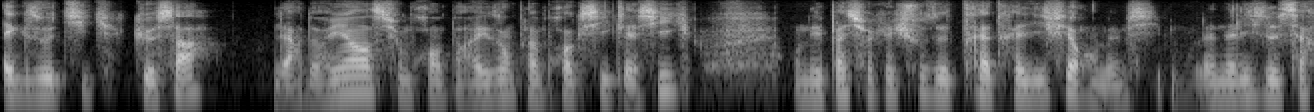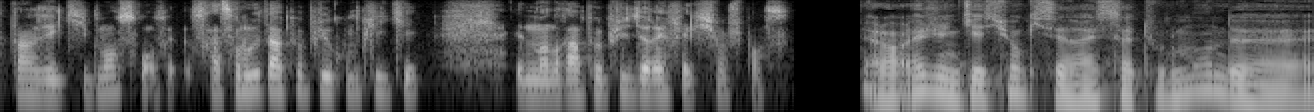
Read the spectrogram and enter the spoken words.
exotiques que ça. L'air de rien, si on prend par exemple un proxy classique, on n'est pas sur quelque chose de très très différent, même si l'analyse de certains équipements sera sans doute un peu plus compliquée et demandera un peu plus de réflexion, je pense. Alors là, j'ai une question qui s'adresse à tout le monde. Euh,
